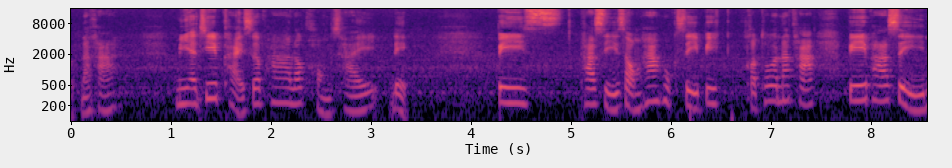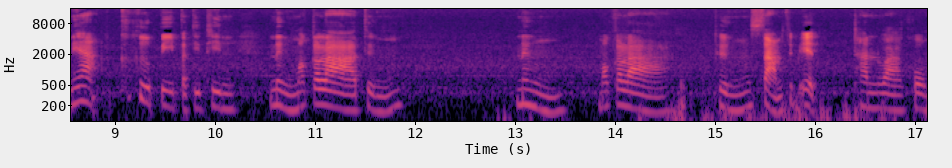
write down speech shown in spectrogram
ดนะคะ มีอาชีพขายเสื้อผ้าแล้วของใช้เด็ก ปีภาษี 2564 ปีขอโทษนะคะ ปีภาษีเนี่ยก็คือปีปฏิทิน 1 มกราถึง 1 มกราถึง 31 ธันวาคม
